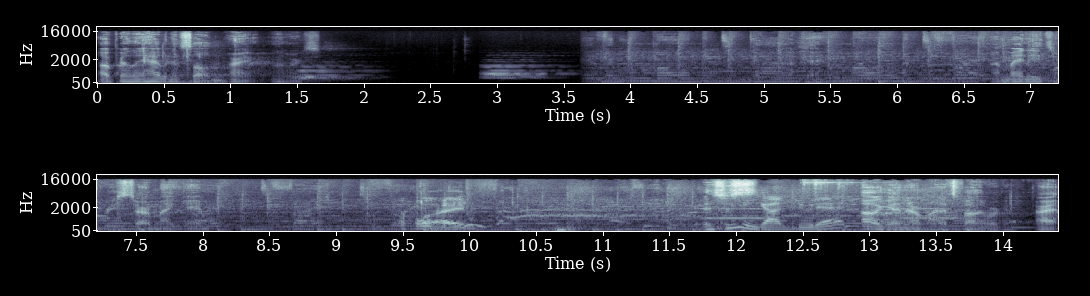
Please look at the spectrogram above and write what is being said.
Oh, apparently I have it installed. All right, that works. Okay. I might need to restart my game. The whole Why? game? It's You just. ain't gotta do that. Oh, okay, never mind. It's finally working. All right,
